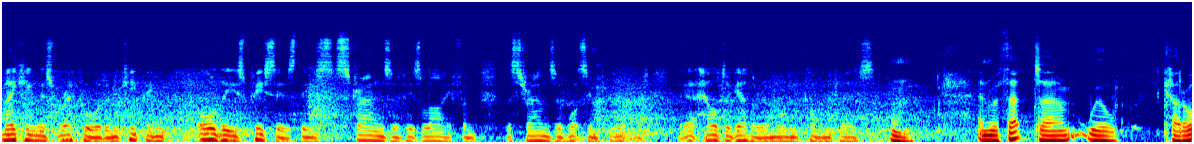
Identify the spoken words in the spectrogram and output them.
making this record and keeping all these pieces, these strands of his life and the strands of what's important, uh, held together in one common place. And with that, um, we'll cut off.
